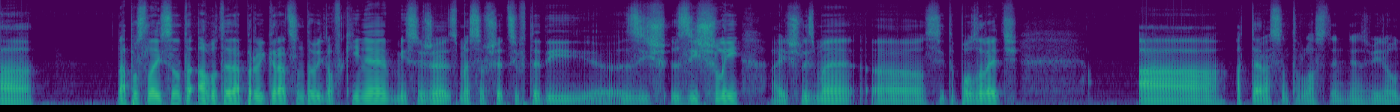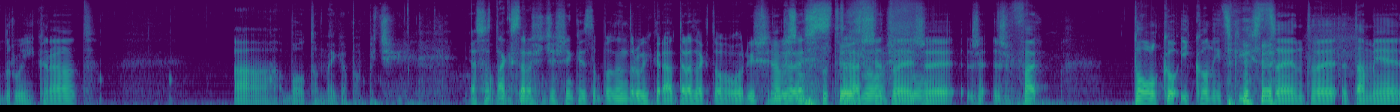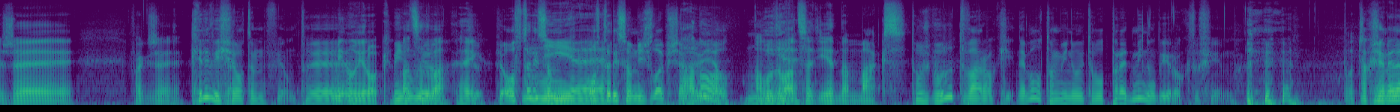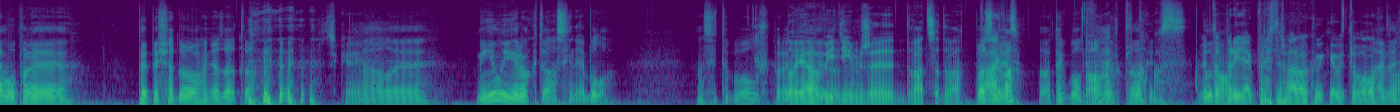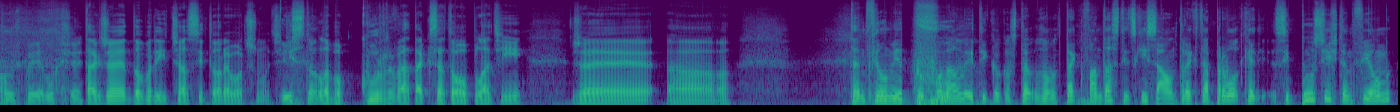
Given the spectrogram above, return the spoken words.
Naposledy som to, alebo teda prvýkrát som to videl v kine, myslím, že sme sa všetci vtedy eh, ziš, zišli a išli sme uh, si to pozrieť. A, a teraz som to vlastne dnes videl druhýkrát a bolo to mega popiči. ja sa tak strašne teším, keď sa pozriem druhýkrát, teraz ak to hovoríš. Ja by že- som to Strašne to je, že, že, že fakt toľko ikonických scén to je, tam je, že fakt, že Kedy vyšiel ten film? To je... minulý rok, minulý 22, rok. hej. Že, že odvtedy, som, odvtedy som nič lepšie nevidel. Áno, alebo Nie. 21 max. To už budú dva roky. Nebol to minulý, to bol predminulý rok, tuším. Počkaj. Akože nedám úplne Pepeša do ohňa za to, Počkej. ale minulý rok to asi nebolo. Asi to bol už pred No ja rok. vidím, že 22. 22? No, tak bolo No. to. Fakt, ty Okay. Mne to No. príde ak pred dva rokmi, keby to bolo. Aj mne to No. už príde dlhšie. Takže dobrý čas si to revočnúť. Isto. Lebo kurva, tak sa to oplatí, že uh, Ten film je dokonalý, ty kokos. On má tak fantastický soundtrack. Tá prvo, keď si pustíš ten film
